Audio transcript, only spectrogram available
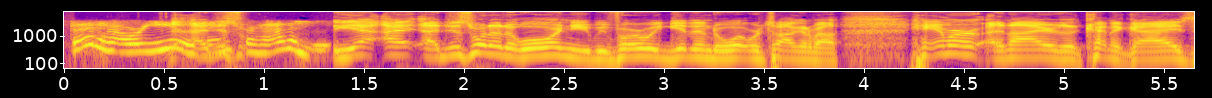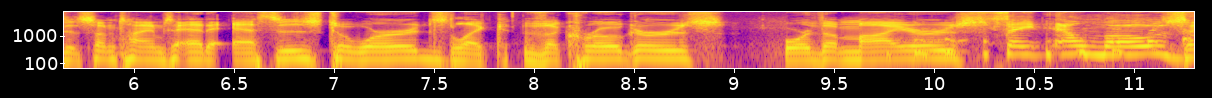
Good. How are you? I Thanks just- for having me. Yeah, I, I just wanted to warn you before we get into what we're talking about. Hammer and I are the kind of guys that sometimes add S's to words like the Krogers or the Meijers. St. Elmo's.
